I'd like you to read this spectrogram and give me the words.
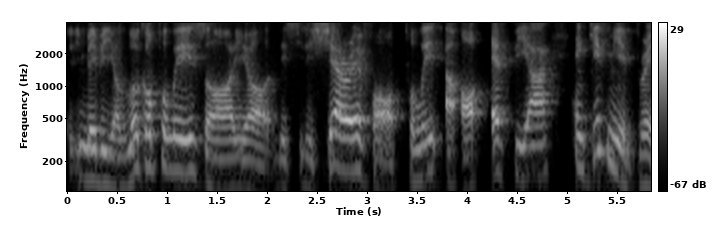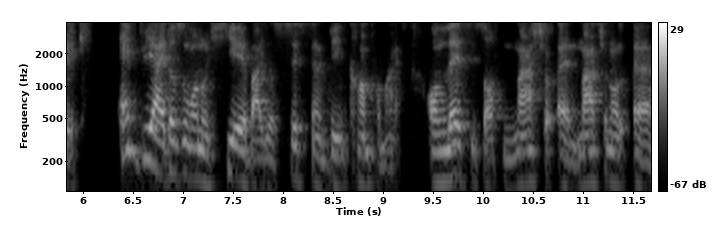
maybe your local police or your the city sheriff or police uh, or FBI and give me a break. FBI doesn't want to hear about your system being compromised unless it's of national, uh, national, uh,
